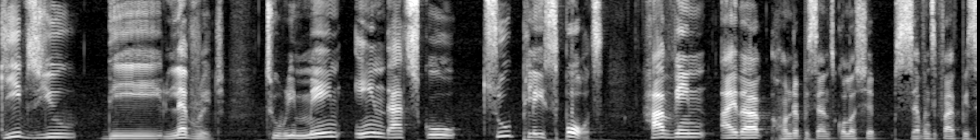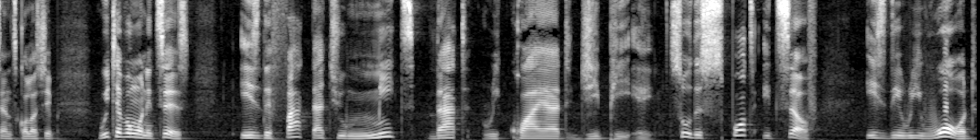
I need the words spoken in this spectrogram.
gives you the leverage to remain in that school to play sports, having either 100% scholarship, 75% scholarship, whichever one it is, is the fact that you meet that required GPA. So the sport itself is the reward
